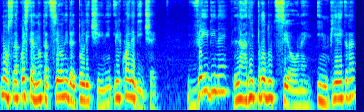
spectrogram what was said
Mostra queste annotazioni del Pollicini, il quale dice Vedine la riproduzione in pietra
